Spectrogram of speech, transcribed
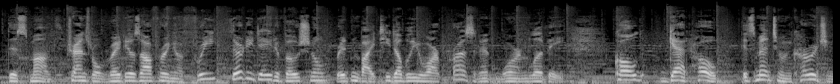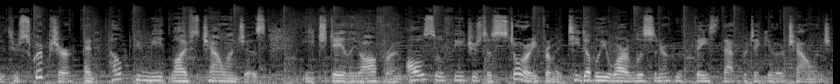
This month, Transworld Radio is offering a free 30 day devotional written by TWR President Lauren Libby. Called Get Hope, it's meant to encourage you through Scripture and help you meet life's challenges. Each daily offering also features a story from a TWR listener who faced that particular challenge.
